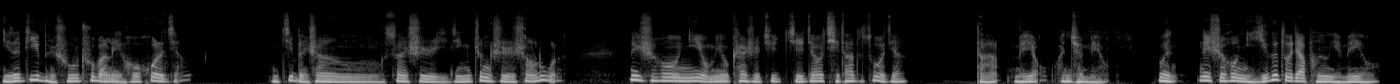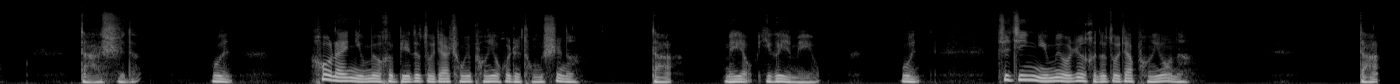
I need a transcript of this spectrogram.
你的第一本书出版了以后获了奖，你基本上算是已经正式上路了。那时候你有没有开始去结交其他的作家？答：没有，完全没有。问：那时候你一个作家朋友也没有？答：是的。问：后来你有没有和别的作家成为朋友或者同事呢？答：没有，一个也没有。问：至今你没有任何的作家朋友呢？答：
